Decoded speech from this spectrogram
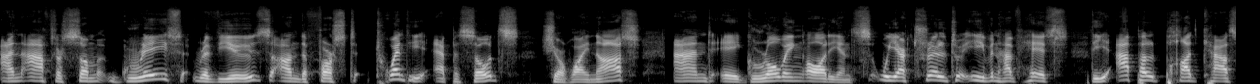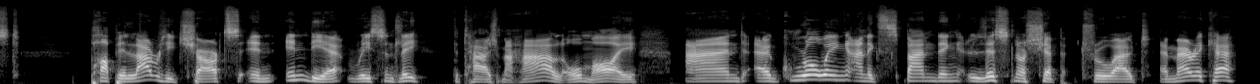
And after some great reviews on the first 20 episodes, sure, why not? and a growing audience. We are thrilled to even have hit the Apple Podcast popularity charts in India recently, the Taj Mahal, oh my, and a growing and expanding listenership throughout America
